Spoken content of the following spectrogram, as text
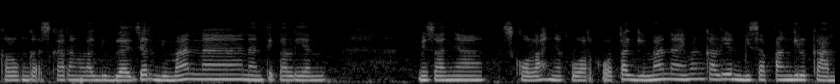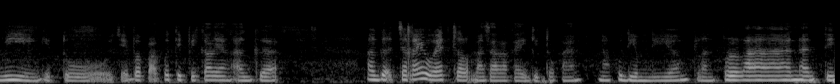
kalau nggak sekarang lagi belajar gimana? Nanti kalian misalnya sekolahnya keluar kota gimana? Emang kalian bisa panggil kami gitu. Jadi bapakku tipikal yang agak agak cerewet kalau masalah kayak gitu kan. Nah aku diam-diam pelan-pelan nanti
